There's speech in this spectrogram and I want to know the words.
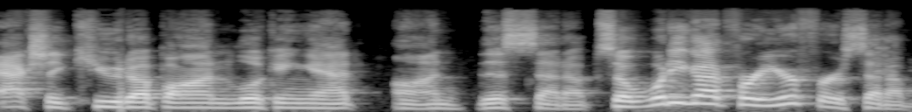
actually queued up on looking at on this setup. So what do you got for your first setup,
